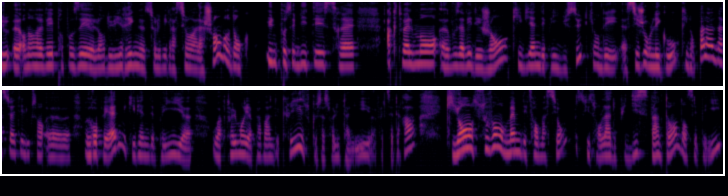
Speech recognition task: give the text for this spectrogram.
euh, on en avait proposé lors du hearing sur l'immigration à la Chambre. Donc, une possibilité serait, actuellement, euh, vous avez des gens qui viennent des pays du Sud, qui ont des euh, séjours légaux, qui n'ont pas la nationalité euh, européenne, mais qui viennent des pays où actuellement il y a pas mal de crises, que ce soit l'Italie, etc., qui ont souvent même des formations, parce qu'ils sont là depuis 10-20 ans dans ces pays,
